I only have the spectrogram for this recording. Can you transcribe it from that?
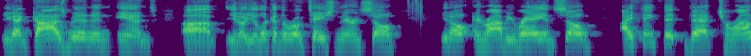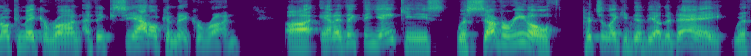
You got Gausman and and uh, you know, you look at the rotation there, and so you know, and Robbie Ray, and so I think that that Toronto can make a run. I think Seattle can make a run, uh, and I think the Yankees with Severino pitching like he did the other day with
